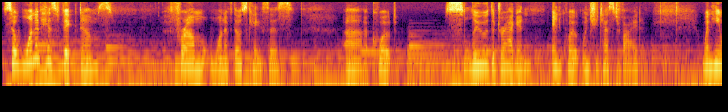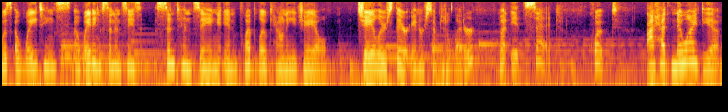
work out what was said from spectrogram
So one of his victims from one of those cases, uh, quote, slew the dragon, end quote, when she testified. When he was awaiting awaiting sentencing, sentencing in Pueblo County Jail, jailers there intercepted a letter, but it said, quote, I had no idea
